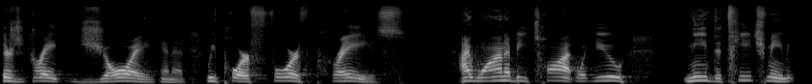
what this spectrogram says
There's great joy in it. We pour forth praise. I want to be taught what you need to teach me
